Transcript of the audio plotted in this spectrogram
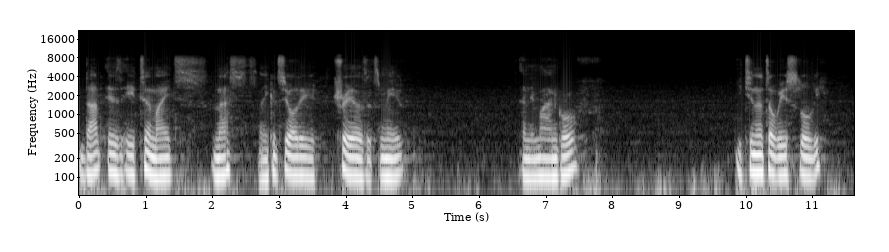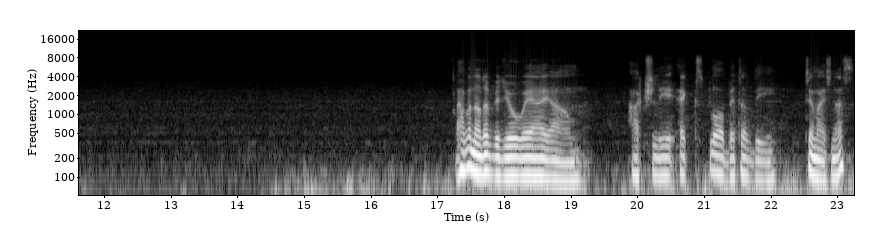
That is a termite's nest and you can see all the trails it's made and the mangrove. Eating it away slowly. I have another video where I um, actually explore a bit of the termite's nest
